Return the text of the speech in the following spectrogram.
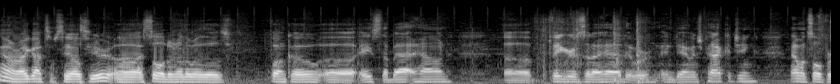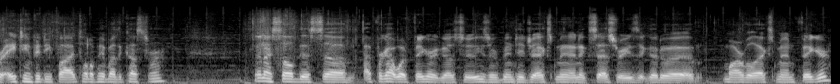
Alright, I got some sales here. Uh, I sold another one of those Funko uh, Ace the Bat Hound uh, figures that I had that were in damaged packaging. That one sold for 1855 total paid by the customer. Then I sold this, uh, I forgot what figure it goes to. These are vintage X-Men accessories that go to a Marvel X-Men figure.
